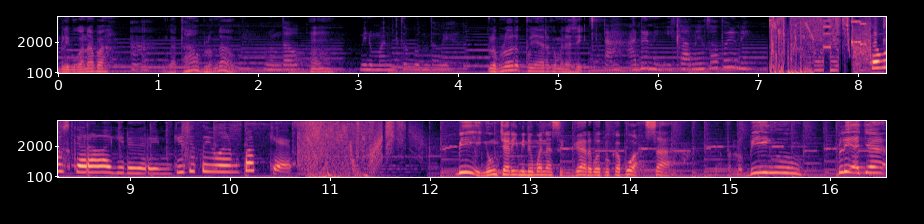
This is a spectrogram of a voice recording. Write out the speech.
beli bukan apa? Nggak tahu, belum tahu. Belum tahu. Mm-mm. Minuman gitu belum tahu ya. Belum lu ada punya rekomendasi? Nah ada nih iklan yang satu ini. Kamu sekarang lagi dengerin Gadgetawan Podcast. Bingung cari minuman yang segar buat buka puasa? Gak perlu bingung, beli aja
